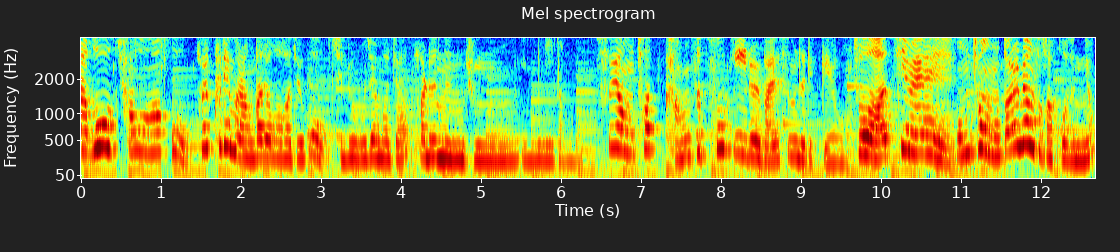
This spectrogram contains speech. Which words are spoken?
끝나고 샤워하고 펄크림을 안 가져가가지고 집에 오자마자 바르는 중입니다. 수영 첫 강습 후기를 말씀드릴게요. 저 아침에 엄청 떨면서 갔거든요.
